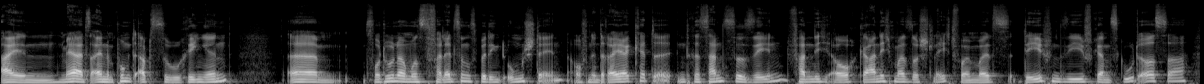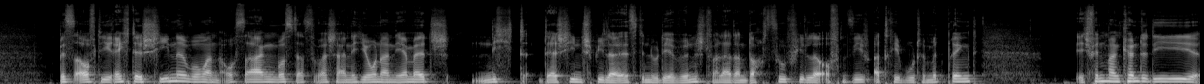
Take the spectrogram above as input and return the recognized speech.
ein, mehr als einen Punkt abzuringen. Ähm, Fortuna muss verletzungsbedingt umstellen auf eine Dreierkette. Interessant zu sehen, fand ich auch gar nicht mal so schlecht, vor allem weil es defensiv ganz gut aussah. Bis auf die rechte Schiene, wo man auch sagen muss, dass wahrscheinlich Jona Niemic nicht der Schienenspieler ist, den du dir wünschst, weil er dann doch zu viele Offensivattribute mitbringt. Ich finde, man könnte die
